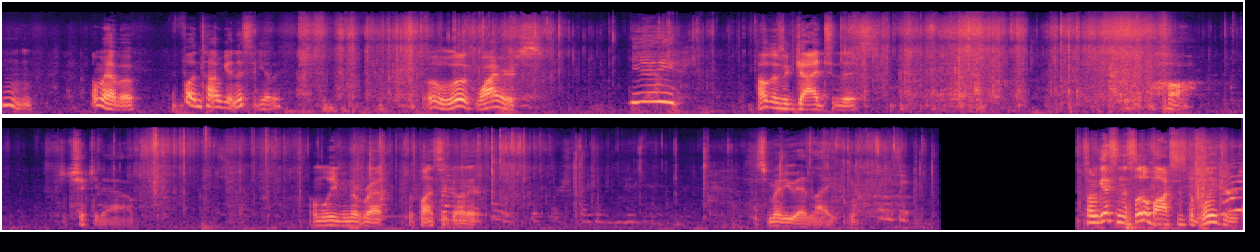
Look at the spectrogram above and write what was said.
Hmm. I'm gonna have a fun time getting this together. Oh look, wires. Yay! Oh, there's a guide to this. Oh, check it out. I'm leaving the wrap, the plastic on it. It's my new headlight. So I'm guessing this little box is the blinkers.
